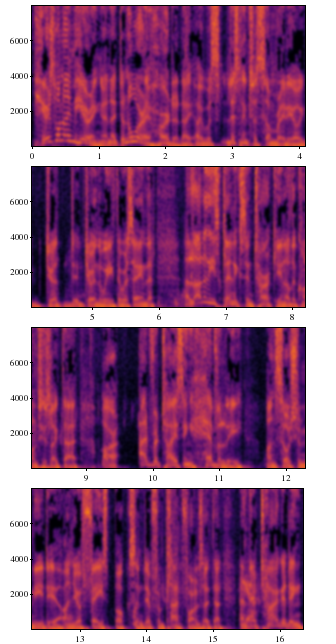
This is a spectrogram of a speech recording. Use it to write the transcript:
Here's what I'm hearing, and I don't know where I heard it. I, I was listening to some radio dur- during the week. They were saying that a lot of these clinics in Turkey and other countries like that are advertising heavily on social media, on your Facebooks and different platforms like that, and Yeah. they're targeting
